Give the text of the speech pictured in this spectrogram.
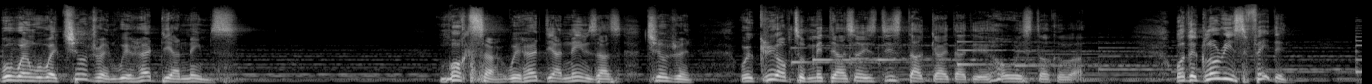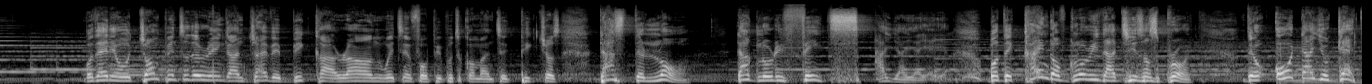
Who, when we were children, we heard their names. Boxer, we heard their names as children. We grew up to meet them. So is this that guy that they always talk about? But the glory is fading. But then he will jump into the ring and drive a big car around, waiting for people to come and take pictures. That's the law. That glory fades. Ay, ay, ay, ay. But the kind of glory that Jesus brought, the older you get,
